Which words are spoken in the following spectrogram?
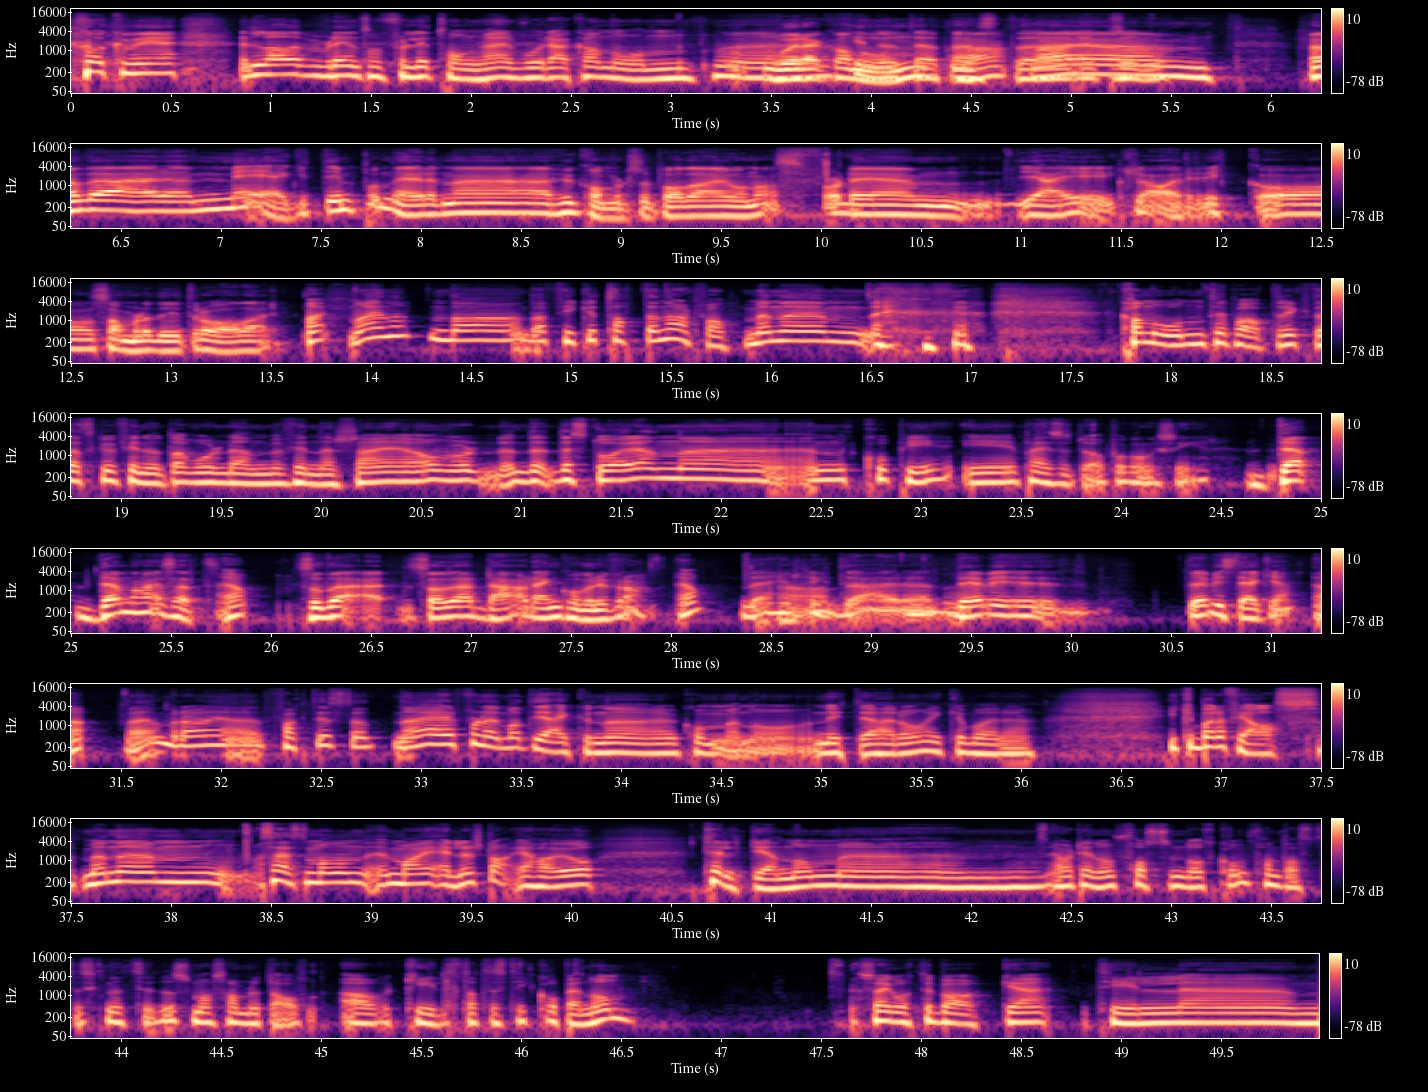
Kan vi la det bli en sånn føljetong her? Hvor er kanonen? Eh, Hvor er finne kanonen? ut det til Ja, nei, episode. eh, Men det er eh, meget imponerende hukommelse på deg, Jonas. For jeg klarer ikke å samle de trådene der. Nei, nei, nei da, da fikk du tatt den i hvert fall. Men eh, kanonen til Patrick, der skal vi finne ut av hvor den befinner seg. Og hvor, det, det står en, eh, en kopi i peisestua på Kongsvinger. Den, den har jeg sett. Ja, Så det, er, så det er der den kommer ifra. ja det er helt Ja, riktig. det, er, det, vi, det visste jeg ikke. Ja, det er bra. Jeg, faktisk, nei, jeg er fornøyd med at jeg kunne komme med noe nyttig her òg, ikke, ikke bare fjas. Men um, 16. mai ellers, da. Jeg har jo telt igjennom ehm, Jeg har vært gjennom fossum.com, fantastisk nettside som har samlet alt av Kiel-statistikk opp igjennom. Så jeg går tilbake til eh,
